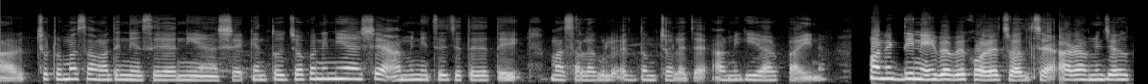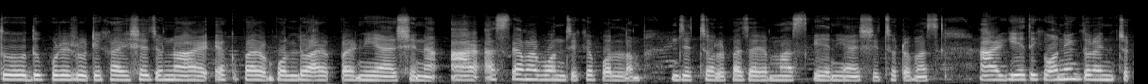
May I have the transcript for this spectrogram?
আর ছোট মাছ আমাদের নিচে নিয়ে আসে। কিন্তু যখনই নিয়ে আসে, আমি নিচে যেতে যেতেই মশালাগুলো একদম চলে যায়, আমি গিয়ে আর পাই না। অনেক দিন এইভাবে করে চলছে। আর আমি যেহেতু দুপুরে রুটি খাই, সেজন্য আর একবার বলল আর একবার নিয়ে আসি না। আর আজকে আমার বোনজিকে বললাম যে, চল বাজারে মাছ গিয়ে নিয়ে আসি, ছোট মাছ। আর গিয়ে দেখি অনেক ধরনের ছোট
